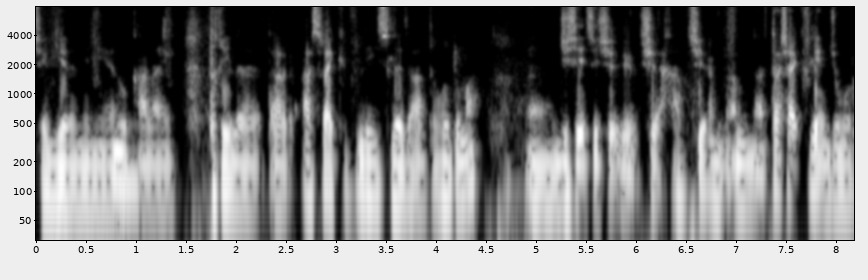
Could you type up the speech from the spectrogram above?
ሸጊረን ነይሩ ካላይ ተኺለ 1 ክፍሊ ስለዝኣተኹ ድማ ጂሴስ ክፍሊ እዮም ጅምሩ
